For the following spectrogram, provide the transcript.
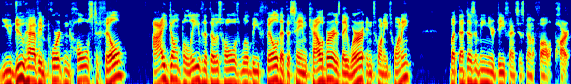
You do have important holes to fill. I don't believe that those holes will be filled at the same caliber as they were in 2020, but that doesn't mean your defense is going to fall apart.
